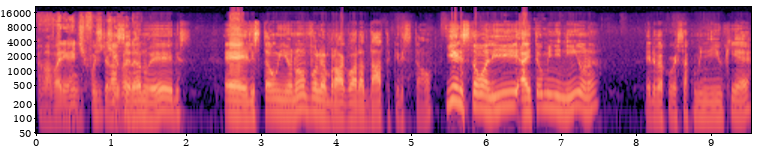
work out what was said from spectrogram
é uma variante Tipo, fugitiva. né? dilacerando eles. É, eles estão em. Eu não vou lembrar agora a data que eles estão. E eles estão ali, aí tem o menininho, né? Ele vai conversar com o menininho quem é.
